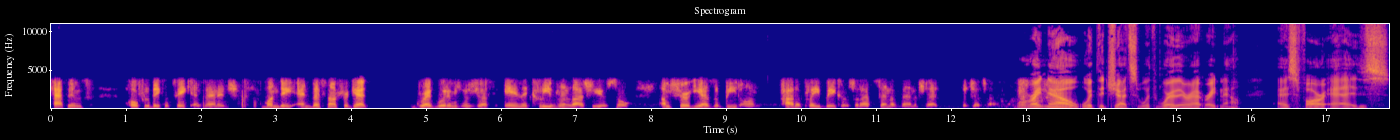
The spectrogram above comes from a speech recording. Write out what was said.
happens. Hopefully they can take advantage Monday. And let's not forget, Gregg Williams was just in Cleveland last year, so I'm sure he has a beat on how to play Baker. So that's an advantage that the Jets have. Well, right now with the Jets, with where they're at right now, as far as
